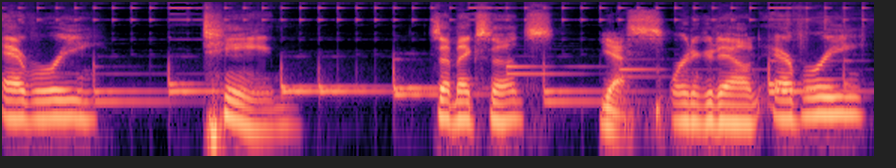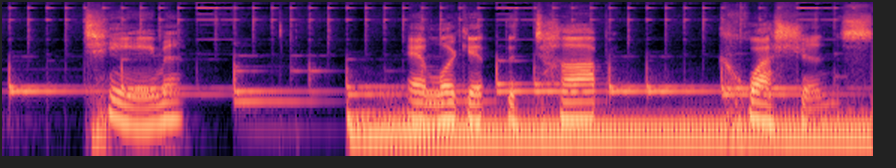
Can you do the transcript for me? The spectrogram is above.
every team. Does that make sense? Yes. We're going to go down every team and look at the top questions.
